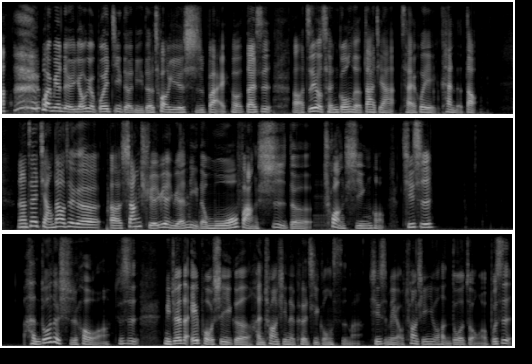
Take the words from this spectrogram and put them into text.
外面的人永远不会记得你的创业失败哦。但是啊，只有成功了，大家才会看得到。那在讲到这个呃商学院原理的模仿式的创新哈，其实。很多的时候啊，就是你觉得 Apple 是一个很创新的科技公司吗？其实没有，创新有很多种哦，不是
